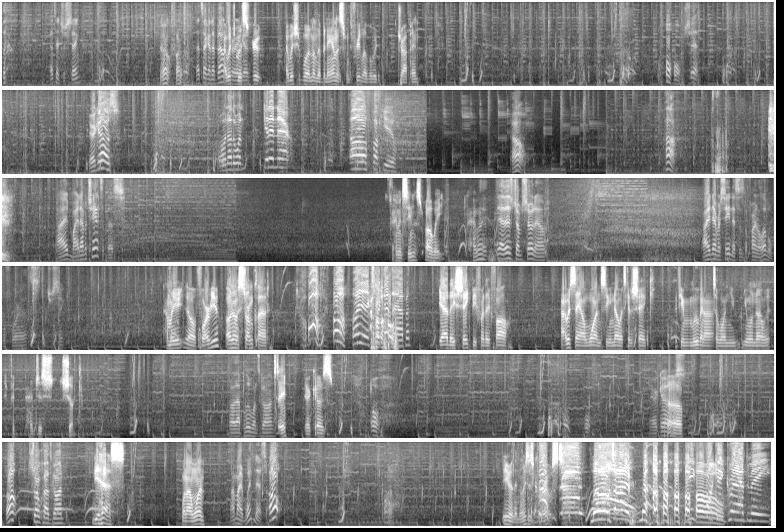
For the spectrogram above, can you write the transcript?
That's interesting. Oh, fun. That's not gonna bounce I wish it was good. fruit. I wish one of the bananas from the free level would drop in. Oh shit. There it goes. Oh, another one. Get in there. Oh, fuck you. Oh. Huh. I might have a chance at this. I haven't seen this. Oh, wait. Have I? Uh, yeah, this is Jump Showdown. I never seen this as the final level before. That's interesting. How many? Oh, four of you? Oh, no, Storm Cloud. Oh! Oh! I didn't expect that Oh. to happen. Yeah, they shake before they fall. I would say on one, so you know it's gonna shake. If you're moving onto one, you you won't know if it had just sh shook. Oh, that blue one's gone. See? There it goes. Oh. Oh. There it goes. Uh-oh. Oh! Storm Cloud's gone. Yes. One on one. I might win this. Oh! Oh. Ew, the noise is gross. No! No, time! No! He fucking grabbed me!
